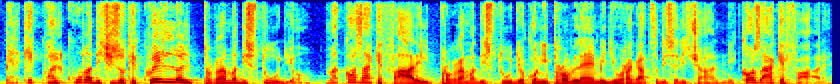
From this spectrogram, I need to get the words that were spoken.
Perché qualcuno ha deciso che quello è il programma di studio. Ma cosa ha a che fare il programma di studio con i problemi di un ragazzo di 16 anni? Cosa ha a che fare?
